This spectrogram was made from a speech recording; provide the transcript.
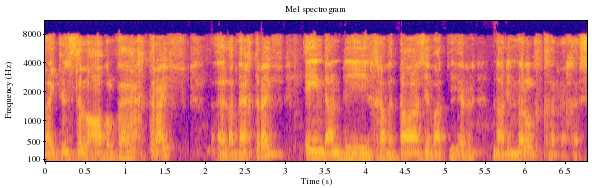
buitenste laag wil wegdryf, uh, laat wegdryf en dan die gravitasie wat weer na die middel gerig is.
